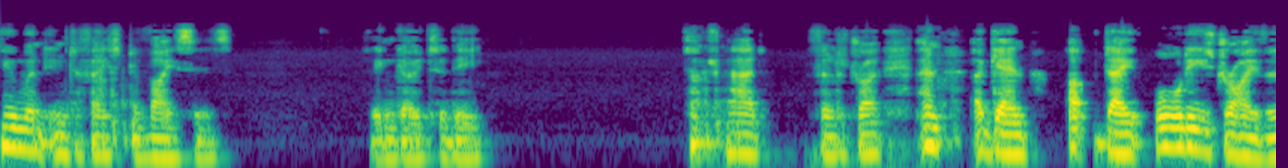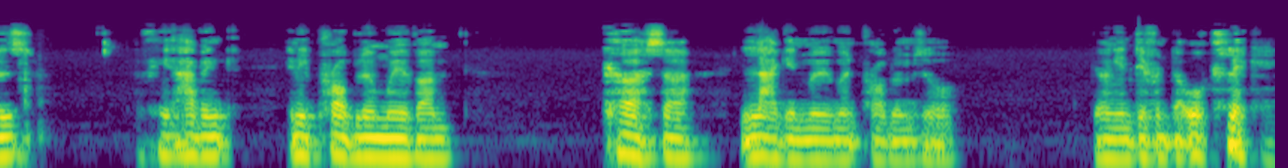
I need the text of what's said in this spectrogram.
human interface devices. So you can go to the touchpad filter drive and again update all these drivers if you're having any problem with um, cursor lagging movement problems or going in different or clicking.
